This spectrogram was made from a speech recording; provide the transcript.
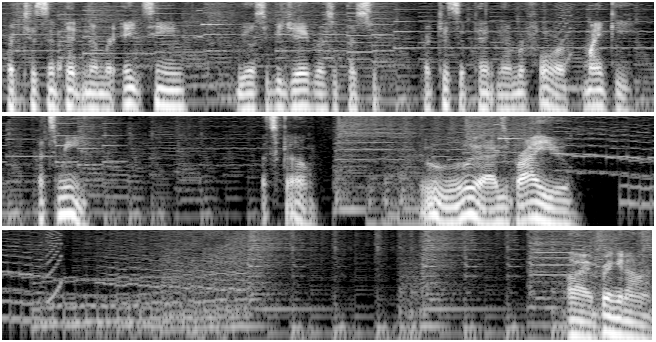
participant number 18, Real CPJ versus participant number 4, Mikey. That's me. Let's go. Ooh, that's Bryu. Alright, bring it on.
